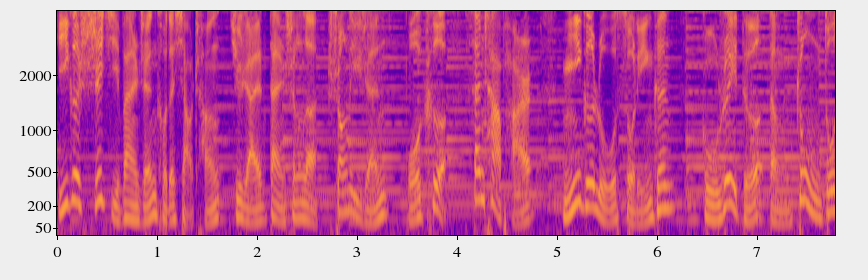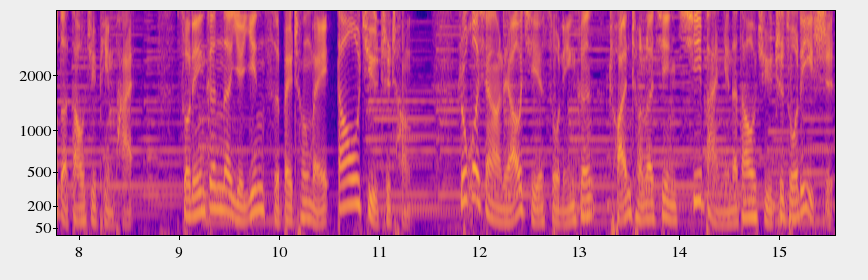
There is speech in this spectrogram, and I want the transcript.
一个十几万人口的小城，居然诞生了双立人、伯克、三叉牌、尼格鲁、索林根、古瑞德等众多的刀具品牌。索林根呢，也因此被称为刀具之城。如果想要了解索林根传承了近七百年的刀具制作历史，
